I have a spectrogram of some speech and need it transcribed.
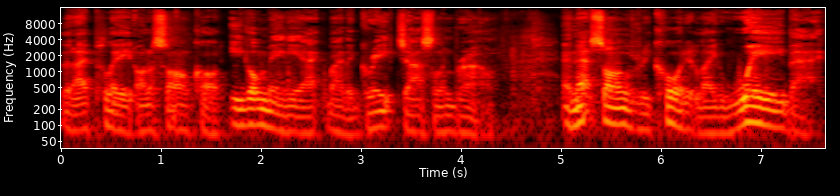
that I played on a song called Egomaniac by the great Jocelyn Brown. And that song was recorded like way back,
